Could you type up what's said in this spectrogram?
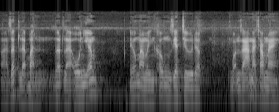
Và rất là bẩn, rất là ô nhiễm. Nếu mà mình không diệt trừ được bọn dán ở trong này,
